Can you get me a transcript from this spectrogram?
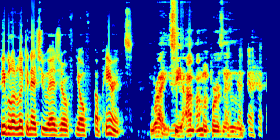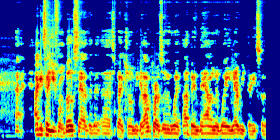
people are looking at you as your your appearance. Right. See, I'm, I'm a person who I can tell you from both sides of the uh, spectrum because I'm a person who went up and down and weight and everything. So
